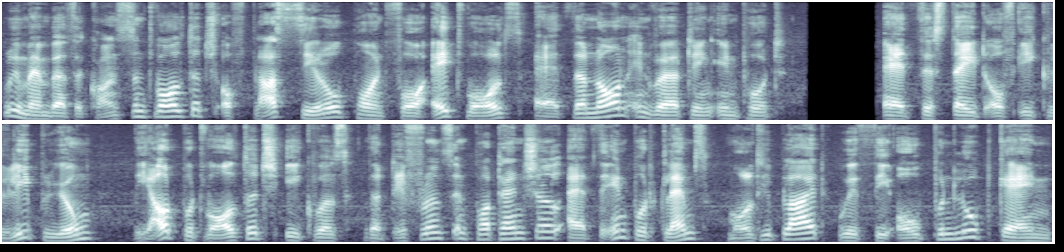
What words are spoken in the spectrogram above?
remember the constant voltage of plus 0.48V at the non-inverting input. At the state of equilibrium, the output voltage equals the difference in potential at the input clamps multiplied with the open loop gain.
